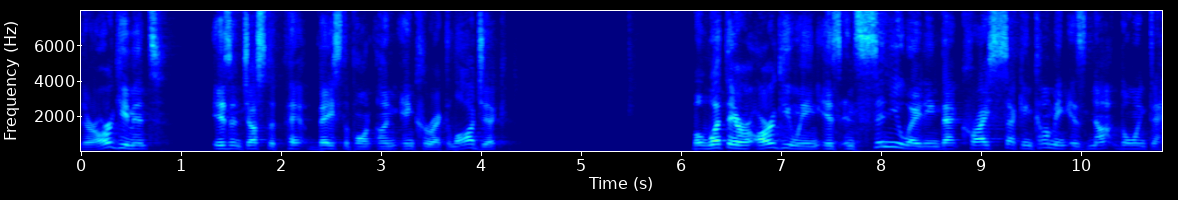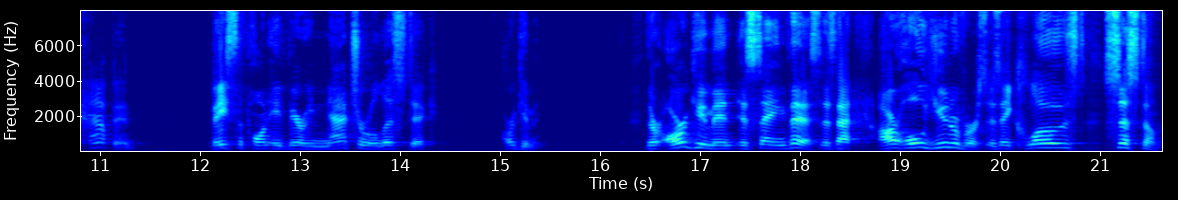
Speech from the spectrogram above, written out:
Their argument isn't just based upon un- incorrect logic, but what they are arguing is insinuating that Christ's second coming is not going to happen based upon a very naturalistic argument. Their argument is saying this is that our whole universe is a closed system.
